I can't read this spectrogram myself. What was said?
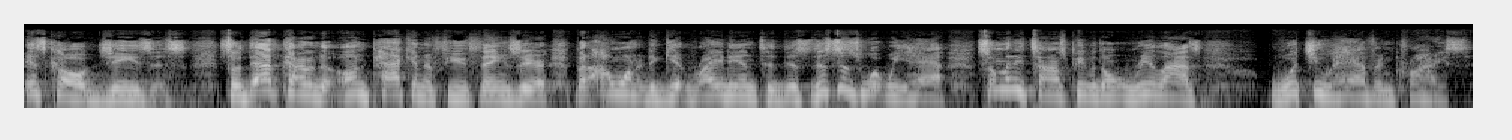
It's called Jesus. So that kind of unpacking a few things there, but I wanted to get right into this. This is what we have. So many times people don't realize what you have in Christ.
